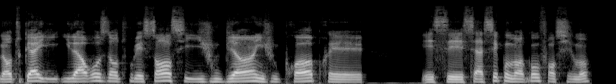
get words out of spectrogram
mais en tout cas, il, il, arrose dans tous les sens, il joue bien, il joue propre et et c'est c'est assez convaincant offensivement.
